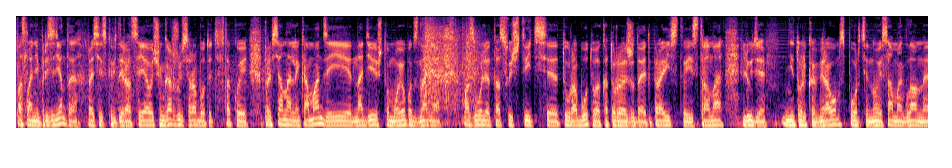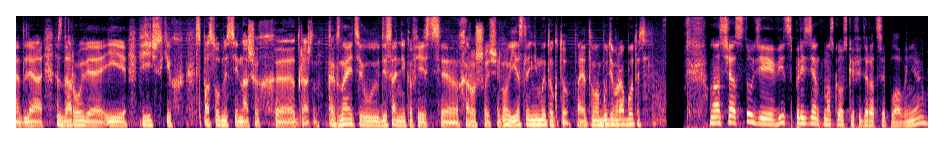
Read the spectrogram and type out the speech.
послания президента Российской Федерации. Я очень горжусь работать в такой профессиональной команде и надеюсь, что мой опыт, знания позволят осуществить э, ту работу, которую ожидает правительство, и страна, люди не только в мировом спорте, но и самое главное для здоровья и физических способностей наших э, граждан. Как знаете, у десантников есть э, хороший очень, ну, если не мы, то кто? Поэтому будем работать. У нас сейчас в студии вице-президент Московской Федерации плавания,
